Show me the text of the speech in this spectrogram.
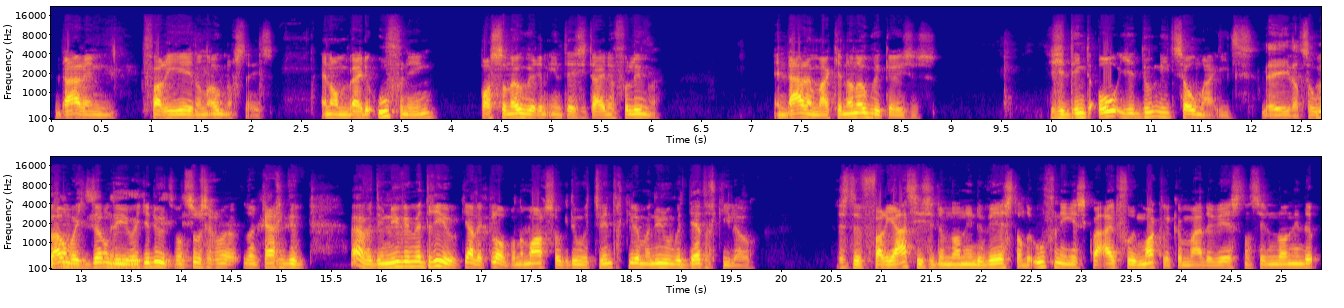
Daarin varieer je dan ook nog steeds. En dan bij de oefening past dan ook weer in intensiteit en volume. En daarin maak je dan ook weer keuzes. Dus je denkt, oh, je doet niet zomaar iets. Nee, dat zo. Waarom wat je, dan doe je wat je dout? Want soms zeggen we, dan krijg ik de, ja, we doen nu weer met driehoek. Ja, dat klopt. Want normaal gesproken doen we 20 kilo, maar nu doen we 30 kilo. Dus de variatie zit hem dan in de weerstand. De oefening is qua uitvoering makkelijker, maar de weerstand zit hem dan in, de,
